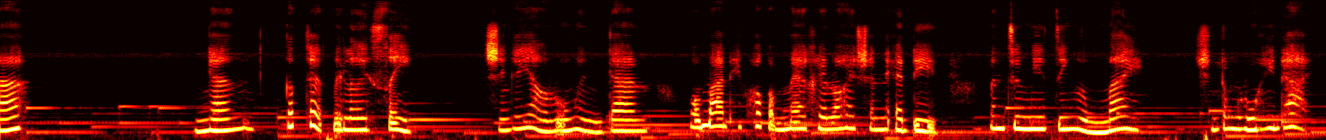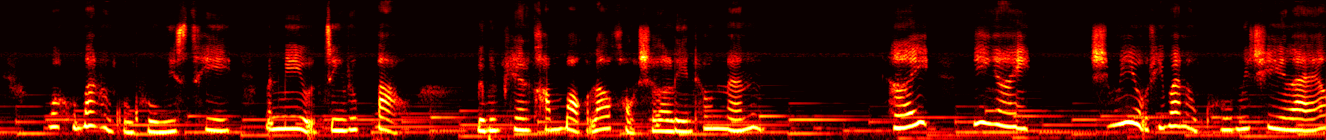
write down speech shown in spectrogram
นะ งั้นก็จัดไปเลยสิ ฉันก็อยากรู้เหมือนกัน ว่าบ้านที่พ่อกับแม่เคยเล่าให้ฉันในอดีต มันจะมีจริงหรือไม่ ฉันต้องรู้ให้ได้ ว่าคุณบ้านของคุณครูมิสทีมันมีอยู่จริงหรือเปล่า หรือเป็นเพียงคำบอกเล่าของเชอรีนเท่านั้น เฮ้ย นี่ไง ฉันไม่อยู่ที่บ้านของครูมิชีแล้ว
